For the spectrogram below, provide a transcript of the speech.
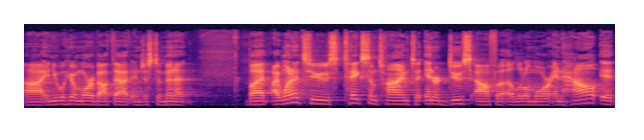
uh, and you will hear more about that in just a minute. But I wanted to take some time to introduce Alpha a little more and how it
